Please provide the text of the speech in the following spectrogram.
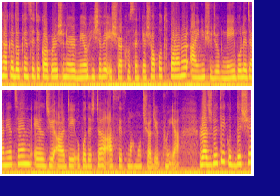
ঢাকা দক্ষিণ সিটি কর্পোরেশনের মেয়র হিসেবে ইশরাক হোসেনকে শপথ পড়ানোর আইনি সুযোগ নেই বলে জানিয়েছেন এলজিআরডি উপদেষ্টা আসিফ মাহমুদ সজীব ভুঁইয়া। রাজনৈতিক উদ্দেশ্যে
